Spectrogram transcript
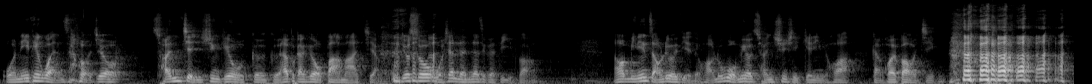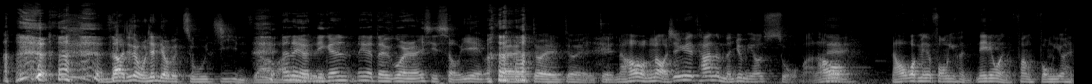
我那天晚上我就传简讯给我哥哥，他不敢给我爸妈讲，我就说我现在人在这个地方。然后明天早上六点的话，如果我没有传讯息给你的话，赶快报警。你知道，就是我先留个足迹，你知道吗？那个你跟那个德国人一起守夜吗？对对对对。然后很好笑，因为他的门就没有锁嘛，然后然后外面的风又很，那天晚上放风又很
